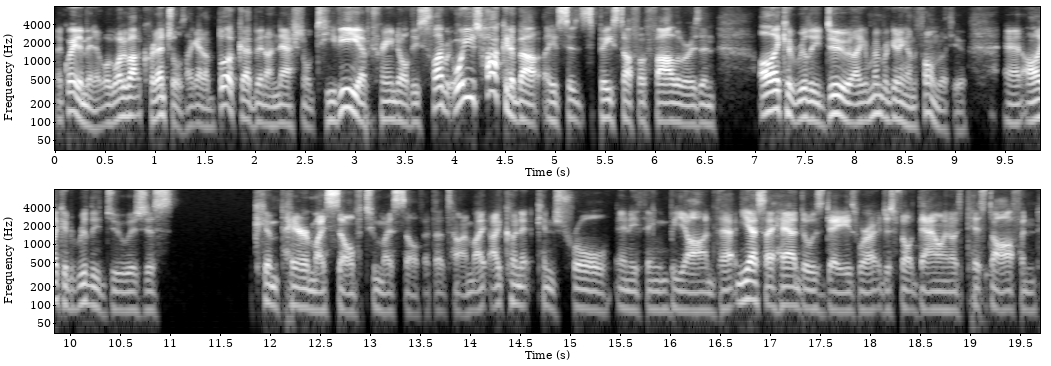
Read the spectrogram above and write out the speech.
like, wait a minute, well, what about credentials? I got a book, I've been on national TV, I've trained all these celebrities. What are you talking about? It's, it's based off of followers. And all I could really do, I remember getting on the phone with you, and all I could really do is just compare myself to myself at that time. I, I couldn't control anything beyond that. And yes, I had those days where I just felt down, and I was pissed off and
